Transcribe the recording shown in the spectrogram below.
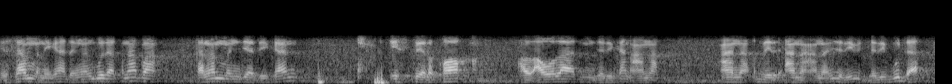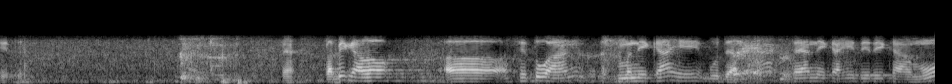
Islam menikah dengan budak. Kenapa karena menjadikan istirqaq al aulad menjadikan anak anak anak-anak jadi jadi budak gitu. Nah, tapi kalau uh, si tuan menikahi budaknya, saya nikahi diri kamu,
